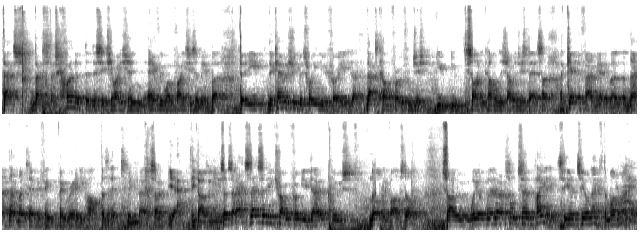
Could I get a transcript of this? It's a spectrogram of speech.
that's that's that's kind of the, the situation everyone faces them in. But the the chemistry between you three, that, that's come through from just you you deciding to come on the show and just there. So I get the family element, and that, that makes everything feel really hard, doesn't it? To be mm-hmm. fair. So. yeah, it does. So, so that's that's an intro from you, Dan, who's not with Bathstore. So we're, we're now talk to Hayley to your to your left and my right.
